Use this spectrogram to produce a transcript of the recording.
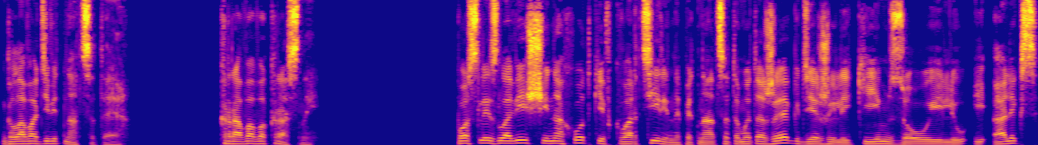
Глава 19. Кроваво-красный. После зловещей находки в квартире на 15 этаже, где жили Ким, Зоуи, Лю и Алекс,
